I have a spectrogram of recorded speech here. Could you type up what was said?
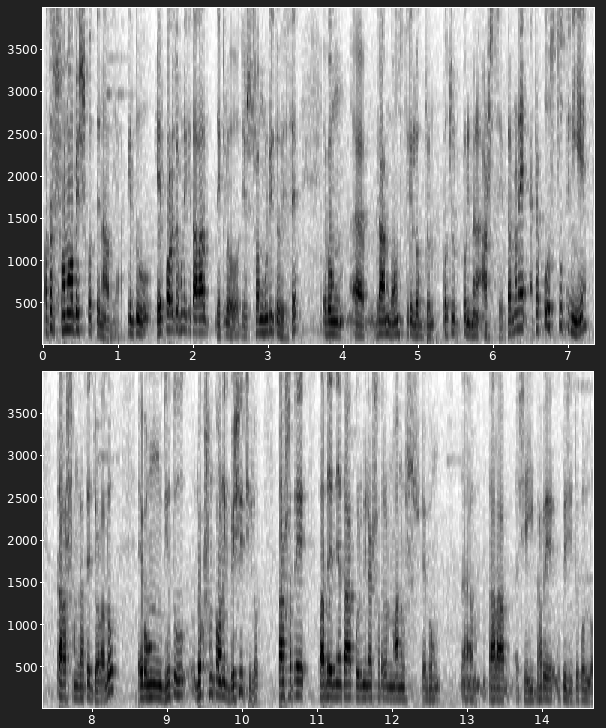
অর্থাৎ সমাবেশ করতে না দেয়া। কিন্তু এরপরে যখন কি তারা দেখল যে সংগঠিত হয়েছে এবং গ্রামগঞ্জ থেকে লোকজন প্রচুর পরিমাণে আসছে, তার মানে একটা প্রস্তুতি নিয়ে তারা সংঘাতে জড়ালো এবং যেহেতু লোকসংখ্যা অনেক বেশি ছিল, তার সাথে তাদের নেতা কর্মীরা, সাধারণ মানুষ এবং তারা সেইভাবে উত্তেজিত করল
